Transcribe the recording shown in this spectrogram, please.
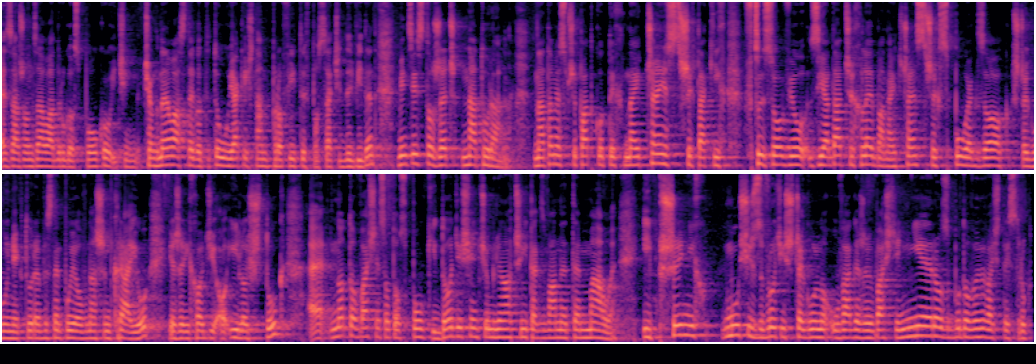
e, zarządzała drugą spółką i cią- ciągnęła z tego tytułu jakieś tam profity w postaci dywidend, więc jest to rzecz naturalna. Natomiast w przypadku tych najczęstszych takich w cudzysłowie zjadaczy chleba, najczęstszych spółek ZOO, szczególnie które występują w naszym kraju, jeżeli chodzi o ilość sztuk, e, no to właśnie są to spółki do 10 milionów, czyli tak zwane te małe. I przy nich musisz zwrócić szczególną uwagę, żeby właśnie nie rozbudowywać tej struktury,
